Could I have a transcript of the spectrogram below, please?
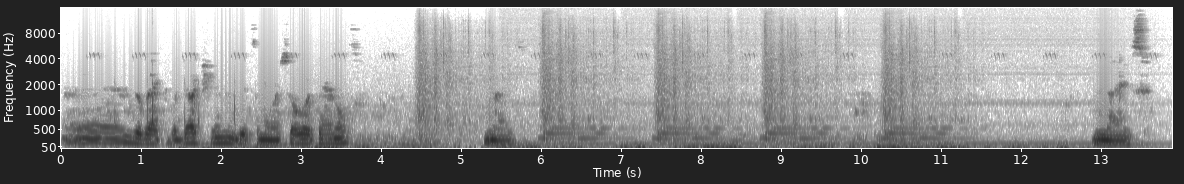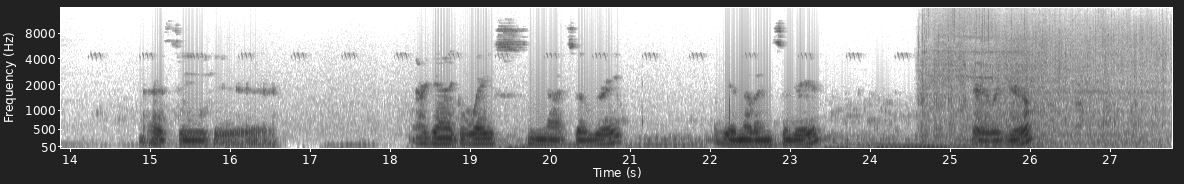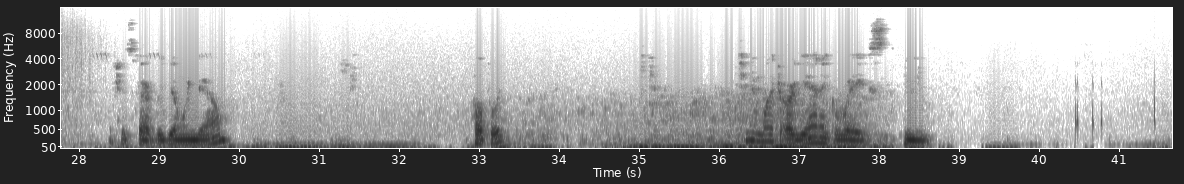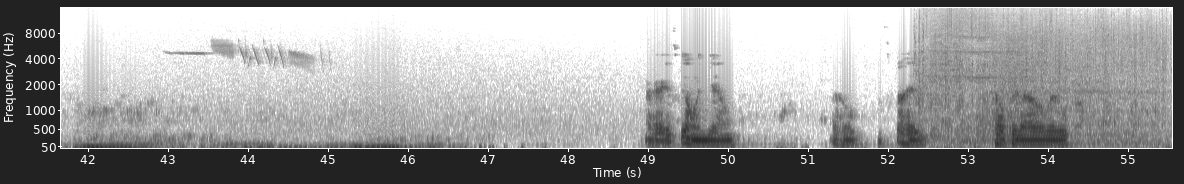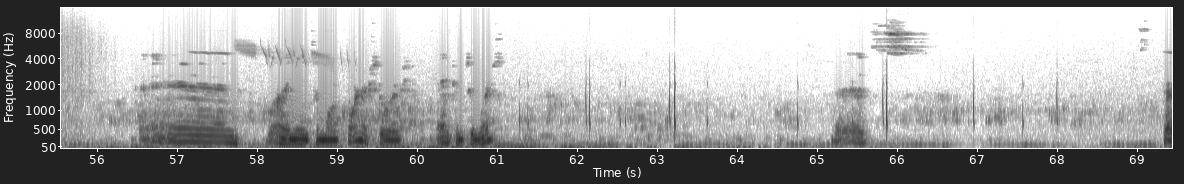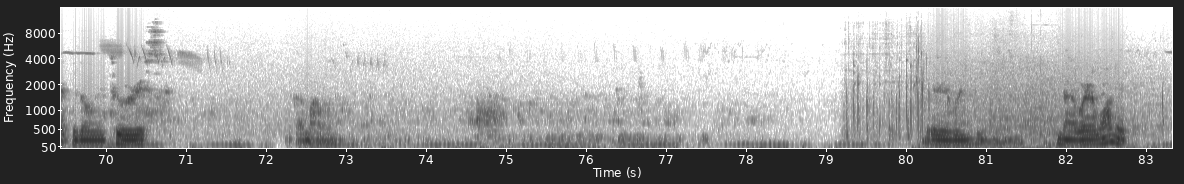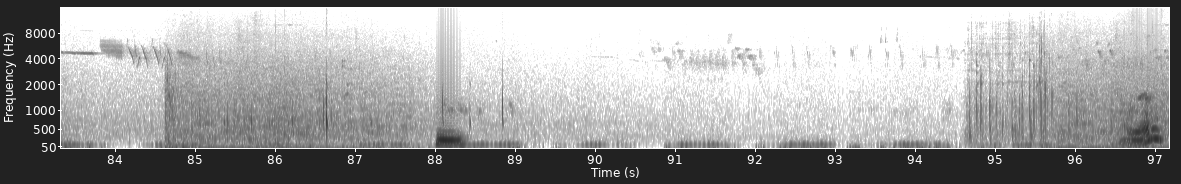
And go back to production, get some more solar panels. Nice. Nice. Let's see here. Organic waste, not so great. Get another incinerator. There we go. It should start be going down. Hopefully. Too much organic waste. Hmm. Alright, it's going down. I hope. Let's go ahead and help it out a little. And we're going to need some more corner stores and consumers. Let's with old tourists. Come on. We go. Not where I wanted. it. Hmm. really?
